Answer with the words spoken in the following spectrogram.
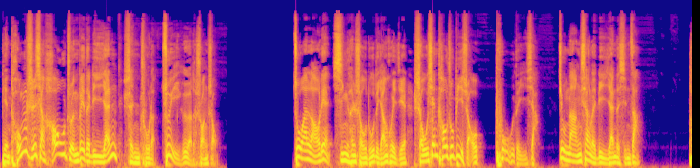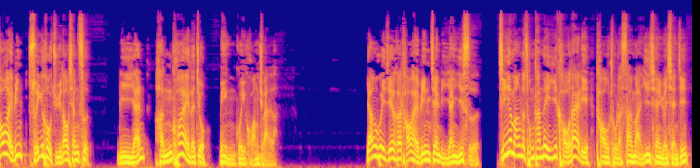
便同时向毫无准备的李岩伸出了罪恶的双手。作案老练、心狠手毒的杨慧杰首先掏出匕首，噗的一下就攮向了李岩的心脏。陶海滨随后举刀相刺。李岩很快的就命归黄泉了。杨慧杰和陶海滨见李岩已死，急忙的从他内衣口袋里掏出了三万一千元现金，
